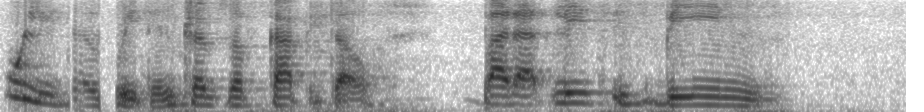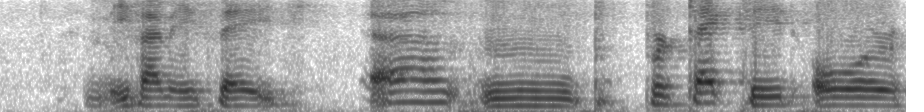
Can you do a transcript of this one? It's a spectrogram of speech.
fully dealt with in terms of capital, but at least it's being, if I may say, um, protected or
